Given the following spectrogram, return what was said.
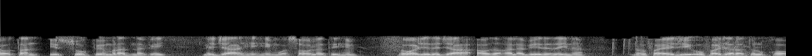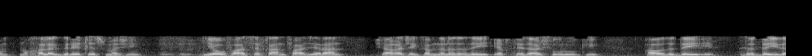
یو تن ایسو په مراد نه کوي لجاههم وسولتهم د وجه د جاه او د غلبې د دینه نو فیجی او فجرت القوم نو خلق درې قسم شي یو فاسقان فاجران چې هغه چې کمدنو د دې اقتدا شروع کی او د دې د دې د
